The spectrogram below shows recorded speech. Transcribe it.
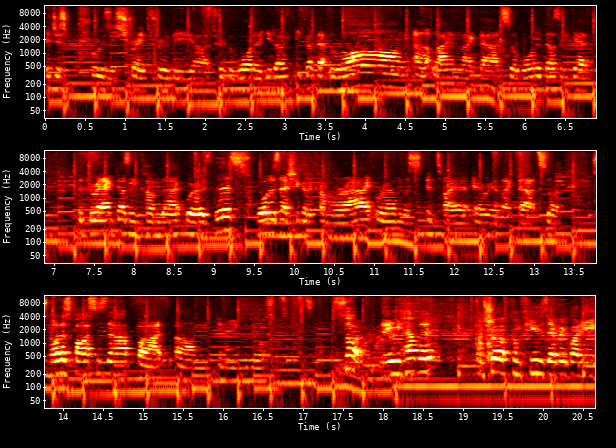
it just cruises straight through the uh, through the water. You don't you got that long outline like that, so water doesn't get the drag doesn't come back. Whereas this water's actually going to come right around this entire area like that. So it's not as fast as that, but um, you know you can do all sorts of. So there you have it. I'm sure I've confused everybody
